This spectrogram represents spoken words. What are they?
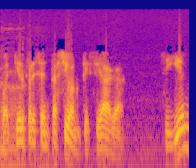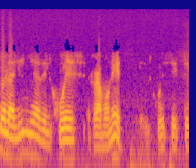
cualquier presentación que se haga siguiendo la línea del juez Ramonet, el juez este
